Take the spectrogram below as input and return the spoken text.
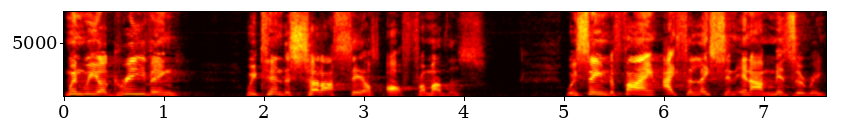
When we are grieving, we tend to shut ourselves off from others. We seem to find isolation in our misery.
